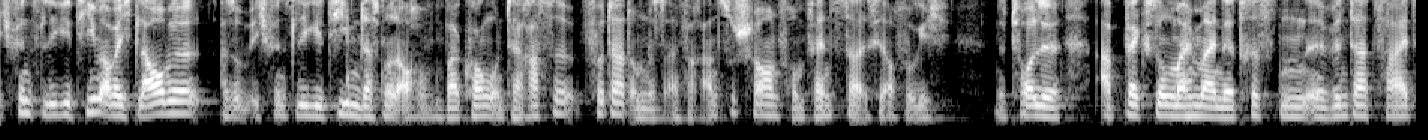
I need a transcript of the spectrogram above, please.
ich finde es legitim, aber ich glaube, also ich finde es legitim, dass man auch auf dem Balkon und Terrasse füttert, um das einfach anzuschauen. Vom Fenster ist ja auch wirklich eine tolle Abwechslung manchmal in der tristen äh, Winterzeit.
